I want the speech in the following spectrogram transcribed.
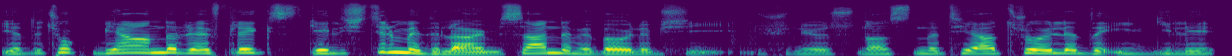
ya da çok bir anda refleks geliştirmediler mi? Sen de mi böyle bir şey düşünüyorsun? Aslında tiyatroyla da ilgili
